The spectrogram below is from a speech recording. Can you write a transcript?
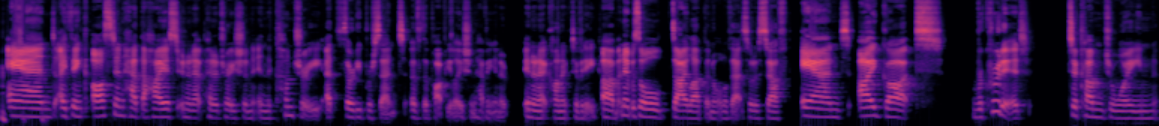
and I think Austin had the highest internet penetration in the country at 30% of the population having internet connectivity. Um, and it was all dial up and all of that sort of stuff. And I got recruited to come join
